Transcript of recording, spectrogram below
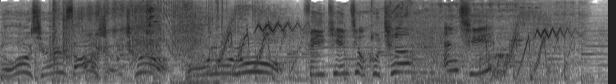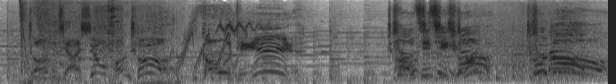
螺旋洒水车，呼噜噜，飞天救护车，安琪，装甲消防车，高迪，超级汽车出动！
